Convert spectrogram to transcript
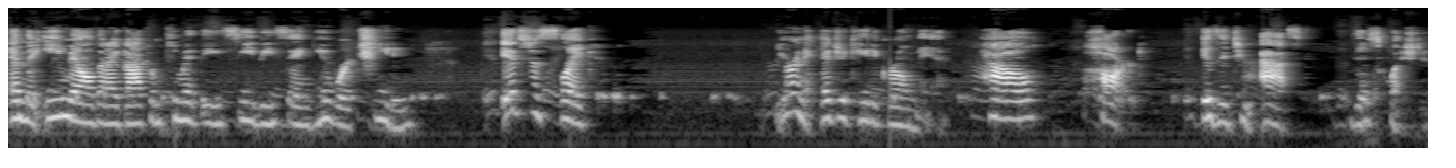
And the email that I got from Timothy CV saying you were cheating, it's just like, you're an educated grown man. How hard is it to ask this question?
